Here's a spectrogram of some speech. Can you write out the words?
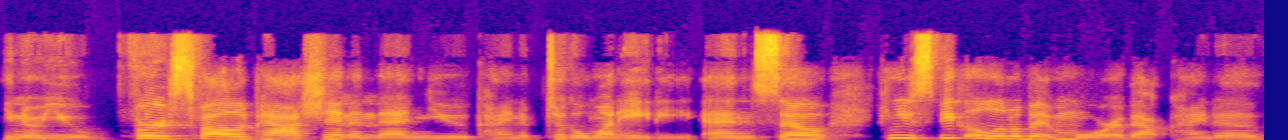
you know, you first followed passion and then you kind of took a 180. And so, can you speak a little bit more about kind of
